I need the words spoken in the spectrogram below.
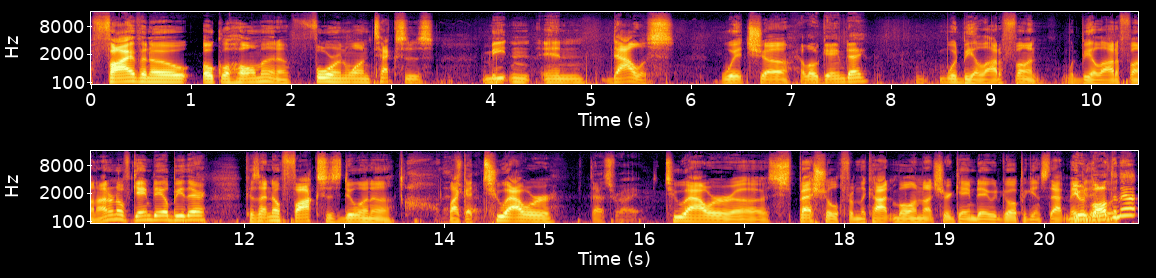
5 and 0 Oklahoma and a 4 and 1 Texas meeting in Dallas, which uh, Hello, game day. would be a lot of fun. Would be a lot of fun. I don't know if game day will be there because I know Fox is doing a like a two hour That's right. two hour uh, special from the Cotton Bowl. I'm not sure game day would go up against that. Maybe you involved in that?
